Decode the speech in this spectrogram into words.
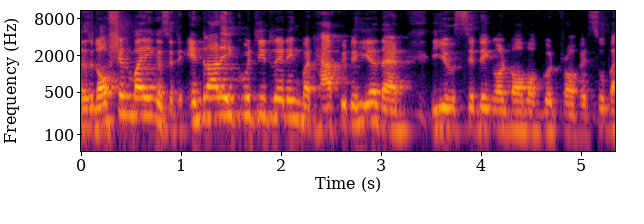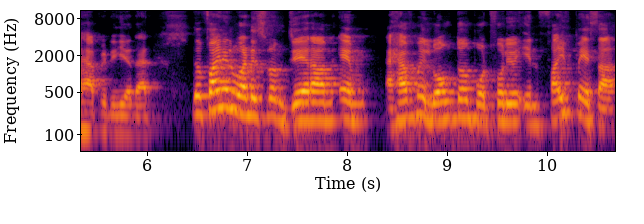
Is it option buying? Is it intraday equity trading? But happy to hear that you're sitting on top of good profit. Super happy to hear that. The final one is from Jairam M. I have my long-term portfolio in 5paisa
